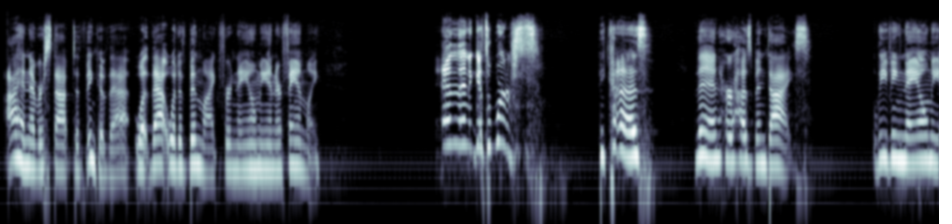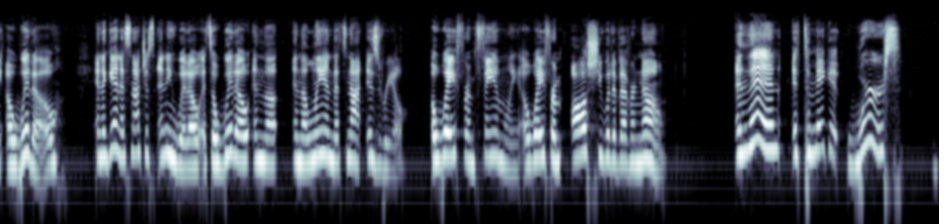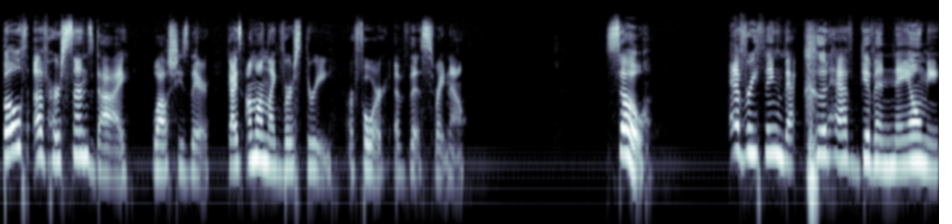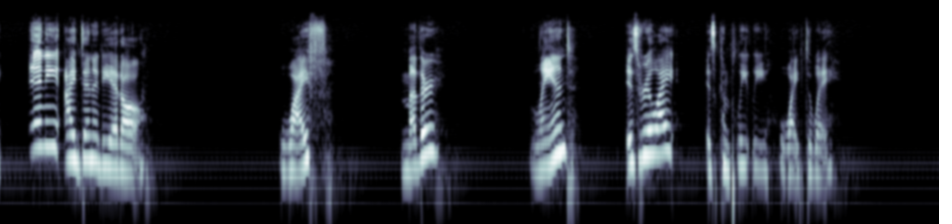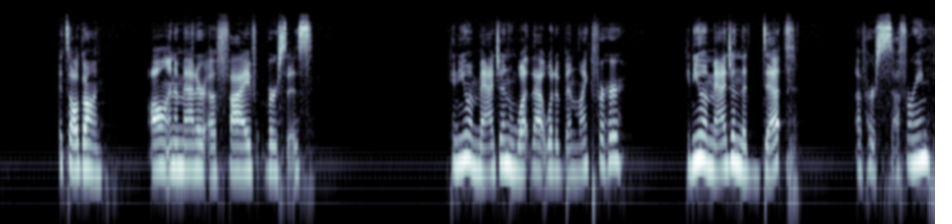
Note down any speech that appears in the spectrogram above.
I had never stopped to think of that, what that would have been like for Naomi and her family. And then it gets worse because then her husband dies, leaving Naomi a widow. And again, it's not just any widow, it's a widow in the in the land that's not Israel, away from family, away from all she would have ever known. And then, if to make it worse, both of her sons die while she's there. Guys, I'm on like verse 3 or 4 of this right now. So, everything that could have given Naomi any identity at all wife, mother, land, Israelite is completely wiped away. It's all gone, all in a matter of five verses. Can you imagine what that would have been like for her? Can you imagine the depth of her suffering?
